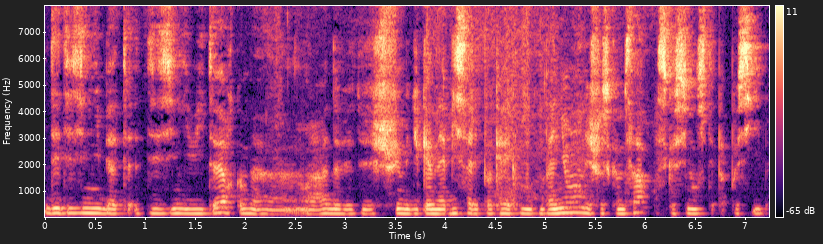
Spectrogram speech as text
des désinhibiteurs, comme euh, voilà, je fumais du cannabis à l'époque avec mon compagnon, des choses comme ça, parce que sinon c'était pas possible.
